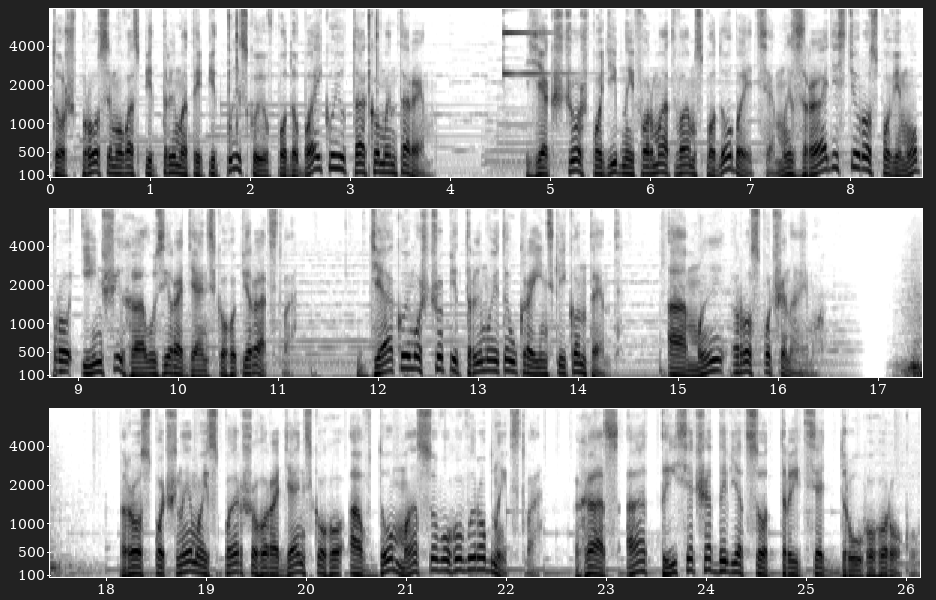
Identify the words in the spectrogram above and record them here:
тож просимо вас підтримати підпискою, вподобайкою та коментарем. Якщо ж подібний формат вам сподобається, ми з радістю розповімо про інші галузі радянського піратства. Дякуємо, що підтримуєте український контент. А ми розпочинаємо. Розпочнемо із першого радянського авто масового виробництва ГАЗ А 1932 року.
